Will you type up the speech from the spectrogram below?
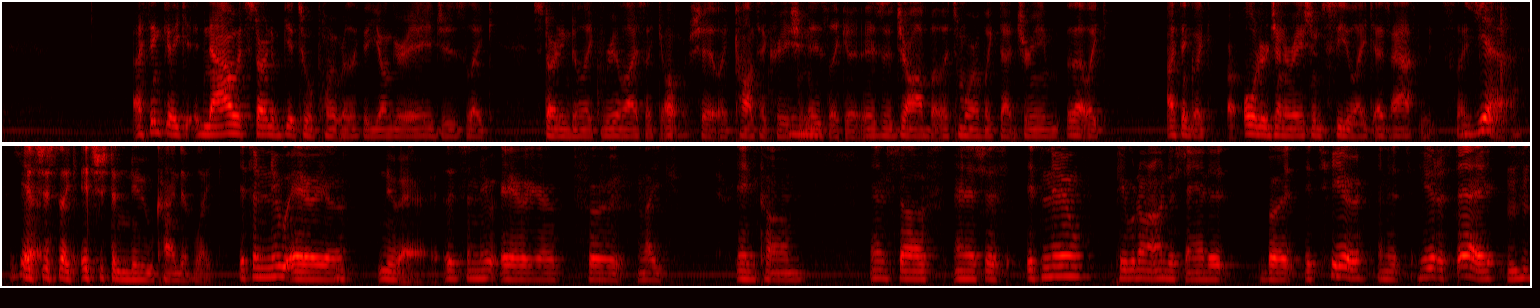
I think like now it's starting to get to a point where like the younger age is like starting to like realize like oh shit like content creation Mhm. is like a is a job but it's more of like that dream that like I think like older generations see like as athletes like yeah, yeah. it's just like it's just a new kind of like it's a new area. new area. It's a new area for like income and stuff, and it's just it's new. People don't understand it, but it's here and it's here to stay. mm-hmm.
